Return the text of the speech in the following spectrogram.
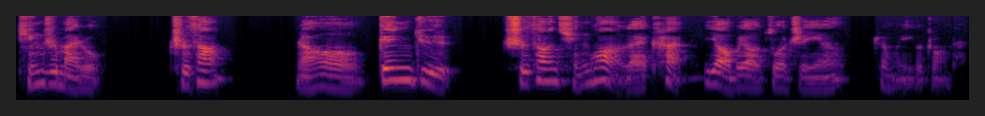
停止买入持仓，然后根据持仓情况来看要不要做止盈这么一个状态。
